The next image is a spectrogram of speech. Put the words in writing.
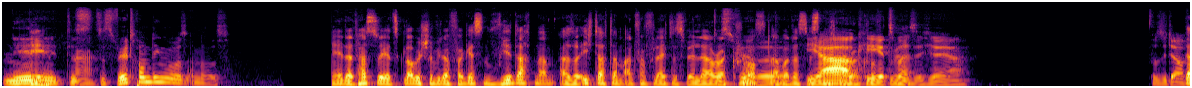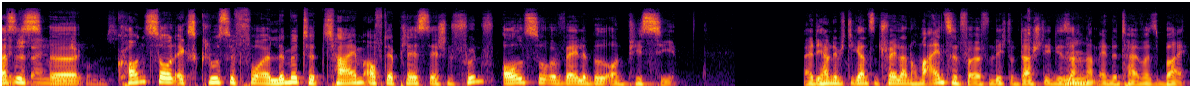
Nee, Nee. nee, das, Ah. das Weltraumding war was anderes. Nee, das hast du jetzt, glaube ich, schon wieder vergessen. Wir dachten, am, also ich dachte am Anfang vielleicht, das wäre Lara Das wäre- Croft, aber das ist nicht Ja, Lara okay, Croft jetzt gewesen. weiß ich, ja, ja. Wo sie da auf Das den ist, Stein äh, rumgesprungen ist. Console exclusive for a limited time auf der PlayStation 5, also available on PC. Weil die haben nämlich die ganzen Trailer nochmal einzeln veröffentlicht und da stehen die Sachen Mhm. am Ende teilweise bei.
